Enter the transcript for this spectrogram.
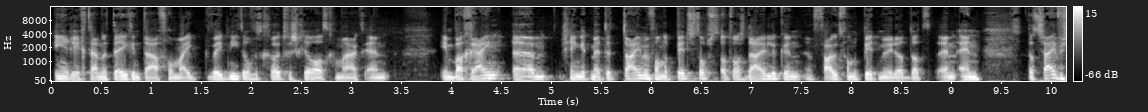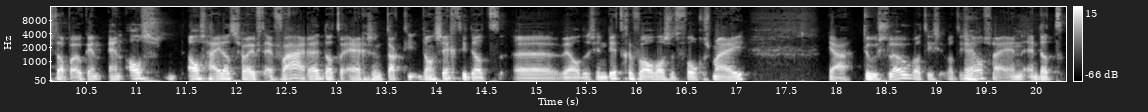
inrichten aan de tekentafel. Maar ik weet niet of het groot verschil had gemaakt. En in Bahrein um, ging het met het timen van de pitstops. Dat was duidelijk een, een fout van de pitmuur. Dat, dat, en, en dat zij verstappen ook. En, en als, als hij dat zo heeft ervaren, dat er ergens een tactiek, dan zegt hij dat uh, wel. Dus in dit geval was het volgens mij ja, too slow, wat hij, wat hij ja. zelf zei. En, en dat,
